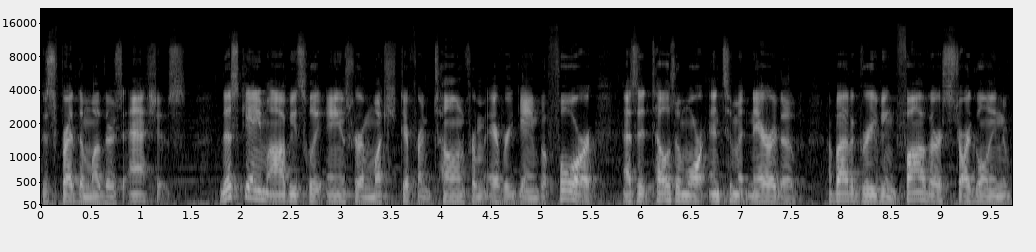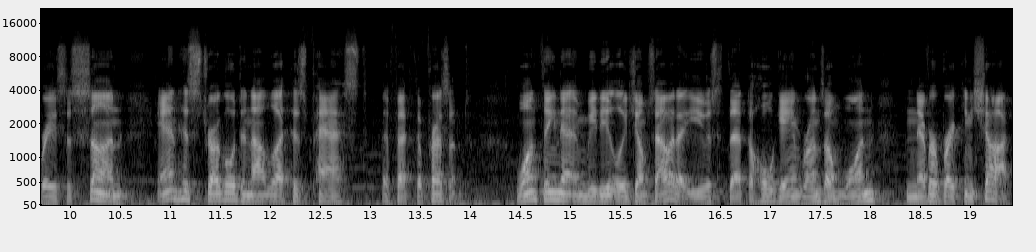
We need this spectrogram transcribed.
to spread the mother's ashes. This game obviously aims for a much different tone from every game before, as it tells a more intimate narrative about a grieving father struggling to raise his son and his struggle to not let his past affect the present. One thing that immediately jumps out at you is that the whole game runs on one never breaking shot,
